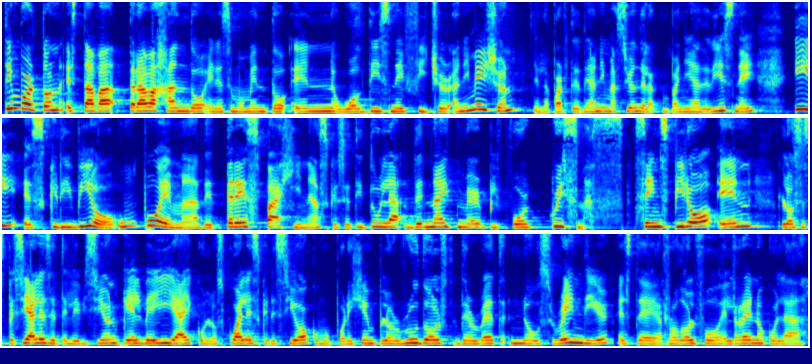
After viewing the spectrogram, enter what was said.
Tim Burton estaba trabajando en ese momento en Walt Disney Feature Animation, en la parte de animación de la compañía de Disney, y escribió un poema de tres páginas que se titula The Nightmare Before Christmas. Se inspiró en los especiales de televisión que él veía y con los cuales creció, como por ejemplo Rudolph the Red-Nosed Red-Nosed Reindeer, este Rodolfo el Reno con la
